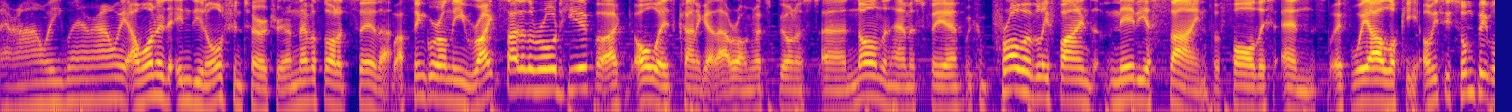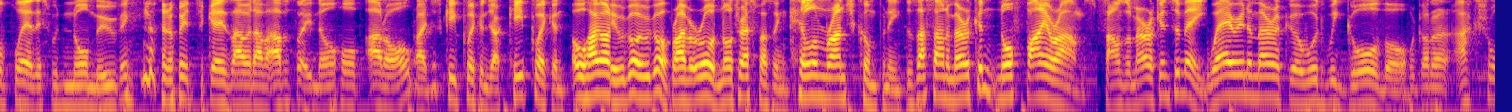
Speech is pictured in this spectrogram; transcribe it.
Where are we? Where are we? I wanted Indian Ocean territory. I never thought I'd say that. I think we're on the right side of the road here, but I always kind of get that wrong, let's be honest. Uh, Northern Hemisphere. We can probably find maybe a sign before this ends, if we are lucky. Obviously, some people play this with no moving, in which case I would have absolutely no hope at all. Right, just keep clicking, Jack. Keep clicking. Oh, hang on. Here we go, here we go. Private road, no trespassing. Killam Ranch Company. Does that sound American? No firearms. Sounds American to me. Where in America would we go, though? We've got an actual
